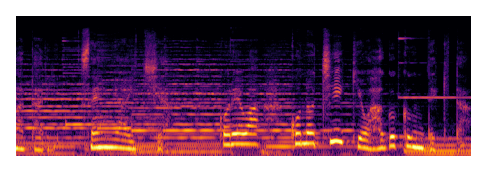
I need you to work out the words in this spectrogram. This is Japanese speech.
千夜一夜」これはこの地域を育んできた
